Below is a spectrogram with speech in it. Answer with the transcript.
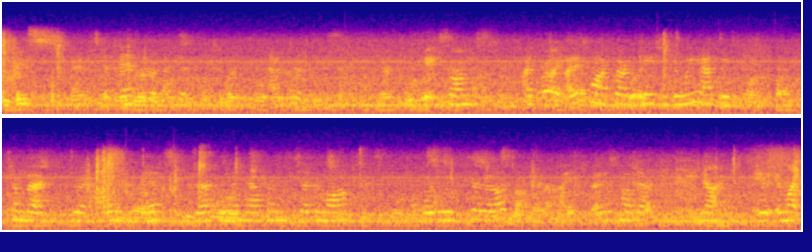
event-driven activities. Okay, so I'm just, I, I just want a clarification, do we have to come back during all of the events, exactly when they happen, check them off? Or do we periodically? I, I just want that, now, it, it might,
